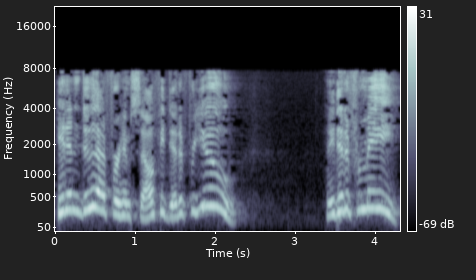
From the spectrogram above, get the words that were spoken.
He didn't do that for himself. He did it for you. And he did it for me.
